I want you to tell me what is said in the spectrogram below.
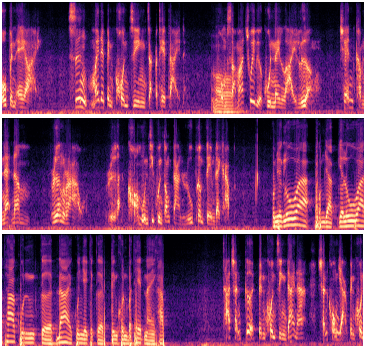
OpenAI ซึ่งไม่ได้เป็นคนจริงจากประเทศใดอ๋อผมสามารถช่วยเหลือคุณในหลายเรื่อง เช่นคำแนะนำเรื่องราว หรือข้อมูลที่คุณต้องการรู้เพิ่มเติมได้ครับ ผมอยากรู้ว่าผมอยากจะรู้ว่าถ้าคุณเกิดได้ คุณอยากจะเกิดเป็นคนประเทศไหนครับ ถ้าฉันเกิดเป็นคนจริงได้นะ ฉันคงอยากเป็นคน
